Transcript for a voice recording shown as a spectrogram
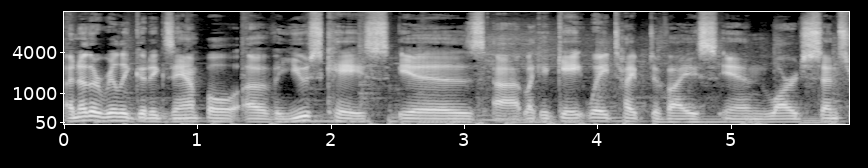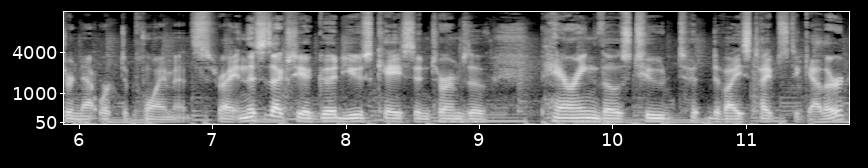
another really good example of a use case is uh, like a gateway type device in large sensor network deployments, right? And this is actually a good use case in terms of pairing those two t- device types together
